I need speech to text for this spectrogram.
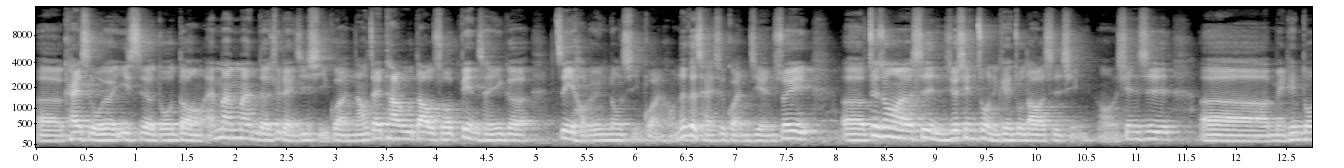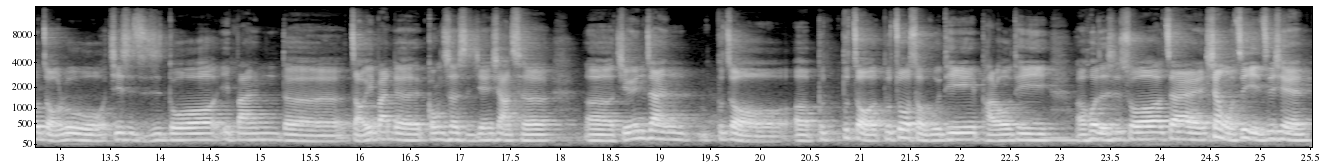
呃，开始我有意识的多动，哎，慢慢的去累积习惯，然后再踏入到说变成一个自己好的运动习惯，哦，那个才是关键。所以，呃，最重要的是，你就先做你可以做到的事情，哦，先是呃每天多走路，即使只是多一般的早一般的公车时间下车。呃，捷运站不走，呃，不不走，不坐手扶梯，爬楼梯，呃，或者是说在像我自己之前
